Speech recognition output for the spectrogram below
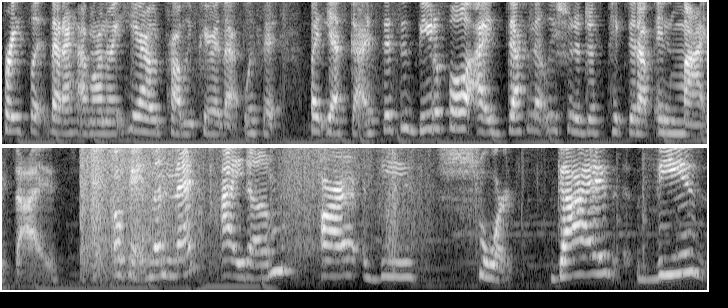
bracelet that i have on right here. I would probably pair that with it but yes guys this is beautiful. I definitely should have just picked it up in my size. Okay the next item are these shorts. Guys these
